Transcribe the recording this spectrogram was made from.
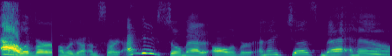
Oliver. Oh my God, I'm sorry. I'm getting so mad at Oliver, and I just met him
